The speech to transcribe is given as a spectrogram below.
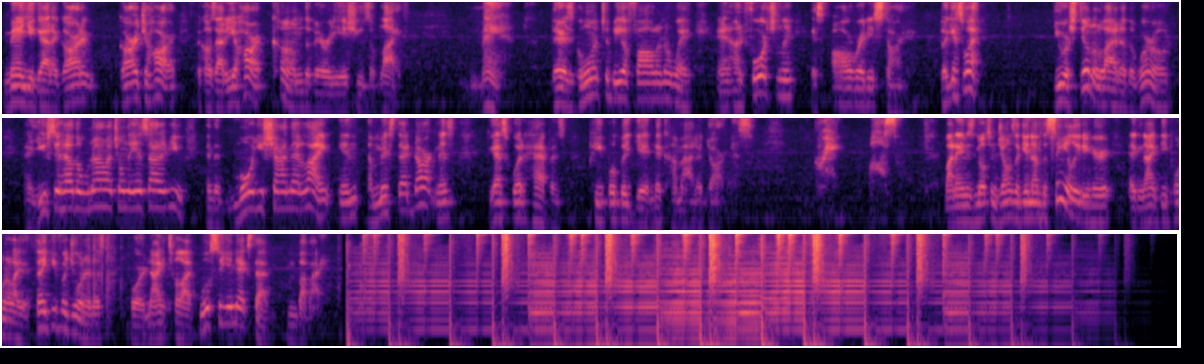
man, you got to guard guard your heart because out of your heart come the very issues of life. Man, there's going to be a falling away, and unfortunately, it's already started. But guess what? You are still the light of the world, and you still have the knowledge on the inside of you. And the more you shine that light in amidst that darkness, guess what happens? People begin to come out of darkness. Great. Awesome. My name is Milton Jones. Again, I'm the senior leader here at Ignite. And I'd like to thank you for joining us for Ignite to Life. We'll see you next time. Bye bye.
